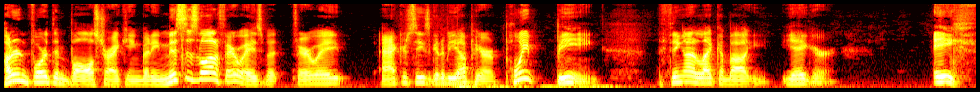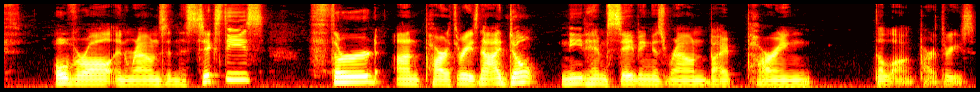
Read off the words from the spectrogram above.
104th in ball striking, but he misses a lot of fairways, but fairway accuracy is going to be up here. Point being, the thing I like about Jaeger, 8th overall in rounds in the 60s, 3rd on par 3s. Now I don't need him saving his round by parring the long par 3s.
